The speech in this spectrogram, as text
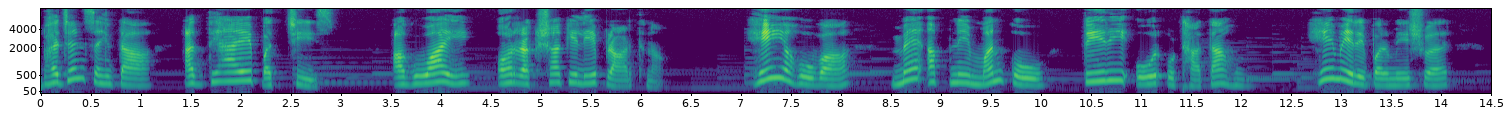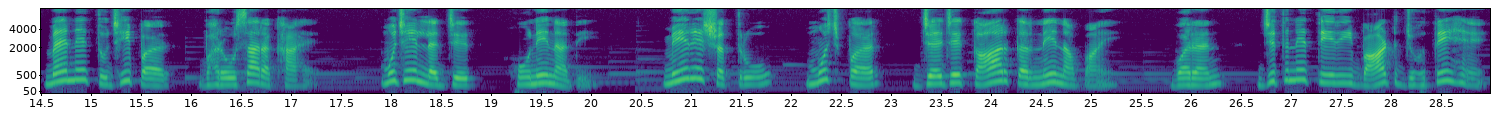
भजन संहिता, अध्याय 25 अगुवाई और रक्षा के लिए प्रार्थना। हे यहोवा, मैं अपने मन को तेरी ओर उठाता हूँ। हे मेरे परमेश्वर, मैंने तुझी पर भरोसा रखा है। मुझे लज्जित होने न दे। मेरे शत्रु मुझ पर जय जयकार करने न पाए, वरन जितने तेरी बाट जोहते हैं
